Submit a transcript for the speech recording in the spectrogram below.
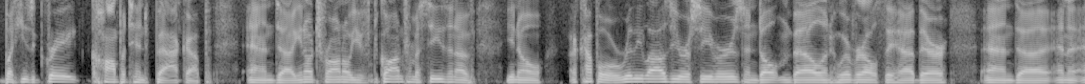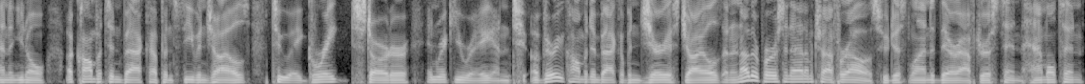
but he's a great, competent backup. And, uh, you know, Toronto, you've gone from a season of, you know, a couple of really lousy receivers and Dalton Bell and whoever else they had there, and uh, and and you know a competent backup in Steven Jyles to a great starter in Ricky Ray and a very competent backup in Jarious Jyles and another person Adam Tafralis who just landed there after a stint in Hamilton.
